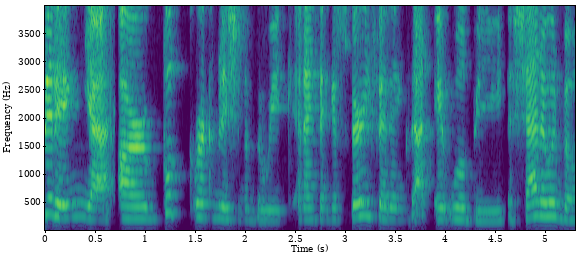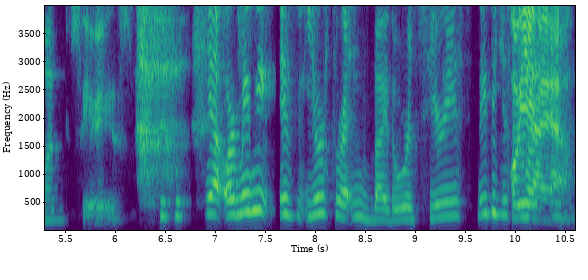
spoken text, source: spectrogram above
fitting. Yeah, our book recommendation of the week, and I think it's very fitting that it will be the Shadow and Bone series. Yeah, or maybe if you're threatened by the word series, maybe just Oh, yeah, yeah.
